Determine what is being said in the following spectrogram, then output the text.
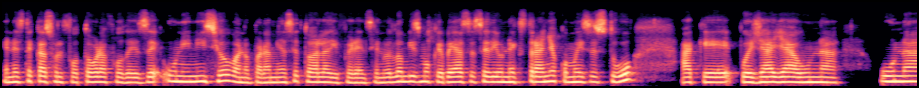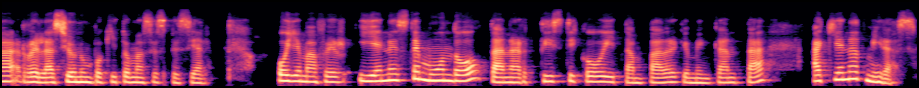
en este caso, el fotógrafo desde un inicio, bueno, para mí hace toda la diferencia. No es lo mismo que veas ese día un extraño, como dices tú, a que pues ya haya una, una relación un poquito más especial. Oye, Mafer, y en este mundo tan artístico y tan padre que me encanta, ¿a quién admiras?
